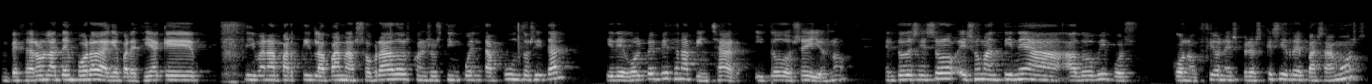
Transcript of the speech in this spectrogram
Empezaron la temporada que parecía que iban a partir la pana sobrados con esos 50 puntos y tal, y de golpe empiezan a pinchar, y todos ellos, ¿no? Entonces eso, eso mantiene a, Adobe pues, con opciones, pero es que si repasamos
